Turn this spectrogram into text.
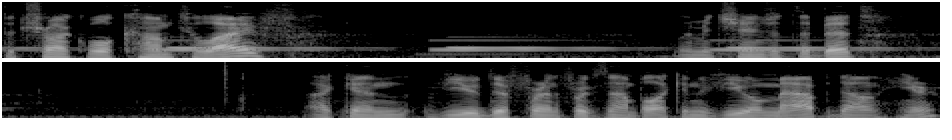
The truck will come to life. Let me change it a bit. I can view different, for example, I can view a map down here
